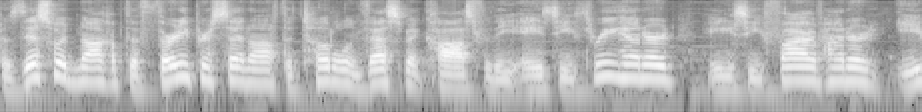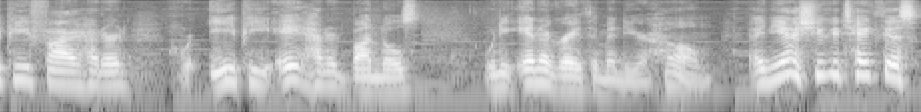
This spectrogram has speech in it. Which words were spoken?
because this would knock up to 30% off the total investment cost for the AC300, AC500, EP500, or EP800 bundles when you integrate them into your home. And yes, you can take this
